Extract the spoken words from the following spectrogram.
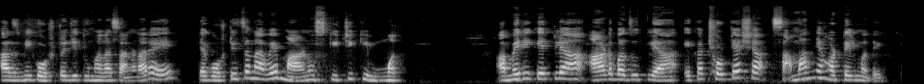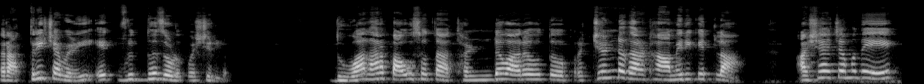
आज मी गोष्ट जी तुम्हाला सांगणार आहे त्या गोष्टीचं नाव आहे माणुसकीची किंमत. अमेरिकेतल्या आडबाजूतल्या एका छोट्याशा सामान्य हॉटेलमध्ये रात्रीच्या वेळी एक वृद्ध जोडपं शिरलं. धुवाधार पाऊस होता थंड वारं होतं प्रचंड गारठा अमेरिकेतला. अशा याच्यामध्ये एक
